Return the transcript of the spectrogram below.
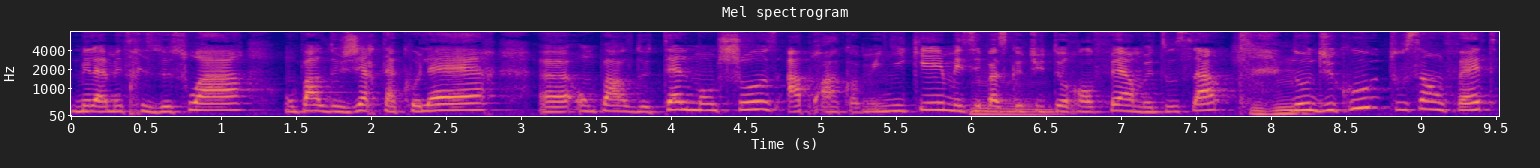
mais la maîtrise de soi, on parle de gère ta colère, euh, on parle de tellement de choses. Apprends à communiquer, mais c'est parce que tu te renfermes, tout ça. Donc du coup, tout ça en fait,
